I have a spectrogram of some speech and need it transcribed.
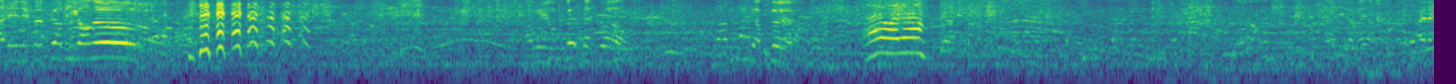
Allez, n'aie pas peur, Bigorneau Ah oui, en fait, d'accord. Tu as peur. Ah, voilà Allez, rien. Allez,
